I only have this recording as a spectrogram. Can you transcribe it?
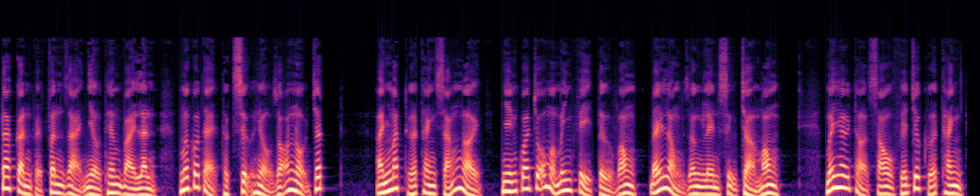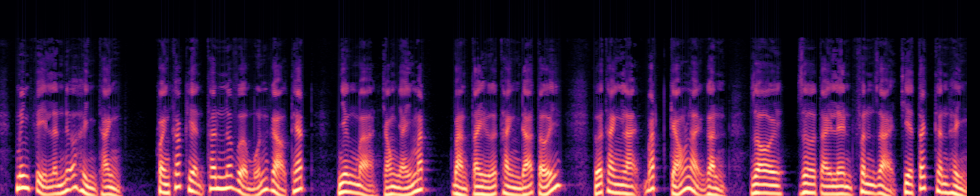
ta cần phải phân giải nhiều thêm vài lần mới có thể thực sự hiểu rõ nội chất. Ánh mắt hứa thanh sáng ngời, nhìn qua chỗ mà Minh Phỉ tử vong, đáy lòng dâng lên sự chờ mong. Mấy hơi thở sau phía trước cửa thành Minh Phỉ lần nữa hình thành. Khoảnh khắc hiện thân nó vừa muốn gào thét, nhưng mà trong nháy mắt, bàn tay hứa Thành đã tới. Hứa Thành lại bắt kéo lại gần, rồi giơ tay lên phân giải chia tách thân hình,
